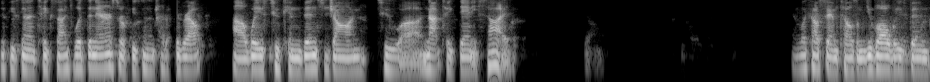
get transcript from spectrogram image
If he's going to take sides with Daenerys or if he's going to try to figure out uh, ways to convince Jon to uh, not take Danny's side. And look how Sam tells him, You've always been.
